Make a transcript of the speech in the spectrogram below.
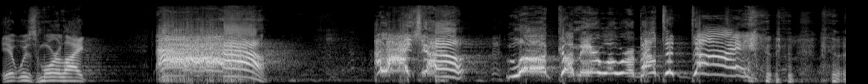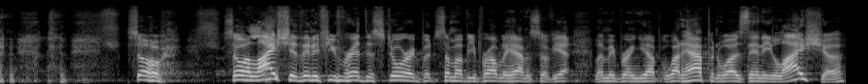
It was more like, Ah! Elijah! Look, come here while we're about to die. so, so Elisha, then if you've read the story, but some of you probably haven't, so if yet, let me bring you up. What happened was then Elisha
